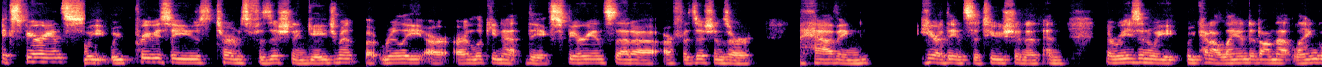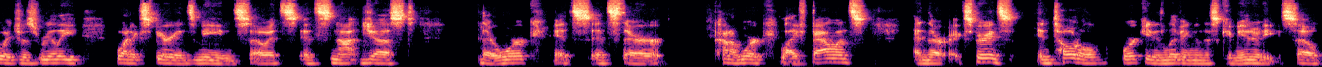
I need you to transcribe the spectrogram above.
experience. We, we previously used terms physician engagement, but really are, are looking at the experience that uh, our physicians are having here at the institution. And, and the reason we, we kind of landed on that language was really what experience means. So it's it's not just their work, it's it's their kind of work life balance and their experience in total working and living in this community. So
